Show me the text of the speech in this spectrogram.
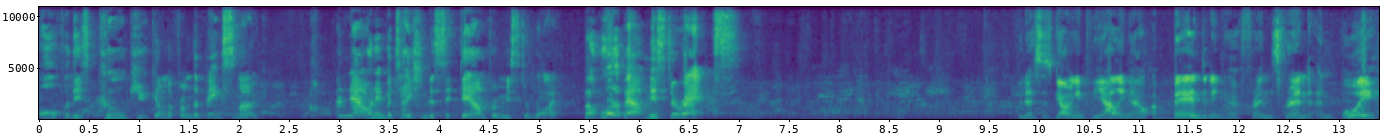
all for this cool cucumber from the big smoke. And now an invitation to sit down from Mr. Right. But what about Mr. X? Vanessa's going into the alley now, abandoning her friend's friend, and boy,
